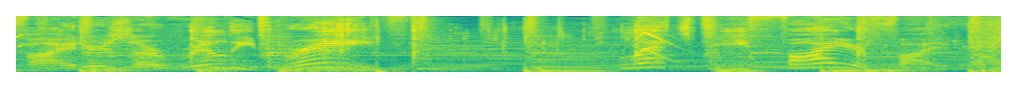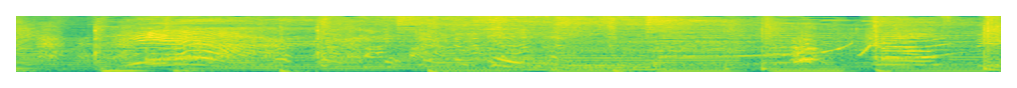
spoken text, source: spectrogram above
firefighters are really brave. Let's be firefighters. Yeah! Help me!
